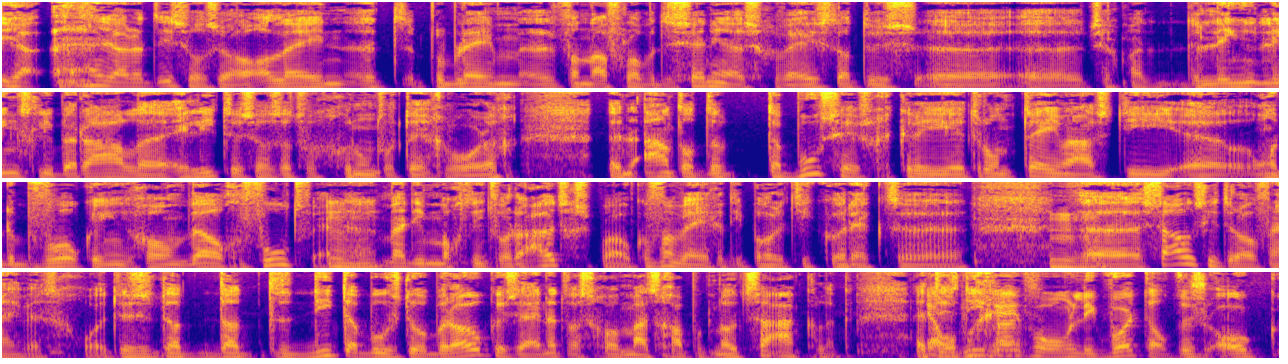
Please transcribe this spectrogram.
Ja, ja, dat is wel zo. Alleen het probleem eh, van de afgelopen decennia is geweest dat dus uh, uh, zeg maar de links-liberale elite, zoals dat genoemd wordt tegenwoordig, een aantal taboes heeft gecreëerd rond thema's die uh, onder de bevolking gewoon wel gevoeld werden, mm -hmm. maar die mochten niet worden uitgesproken vanwege die politiek correcte mm -hmm. saus die eroverheen werd gegooid. Dus dat, dat die taboes doorbroken zijn, dat was gewoon maatschappelijk noodzakelijk. Het ja, is op een gegeven moment wordt dat dus ook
